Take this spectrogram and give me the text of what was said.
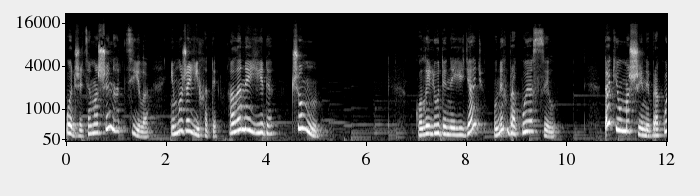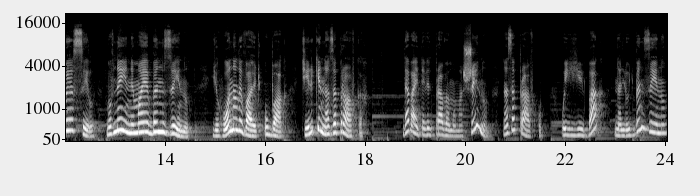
Отже, ця машина ціла і може їхати, але не їде. Чому? Коли люди не їдять, у них бракує сил. Так і у машини бракує сил, бо в неї немає бензину. Його наливають у бак тільки на заправках. Давайте відправимо машину на заправку. У її бак налють бензину.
